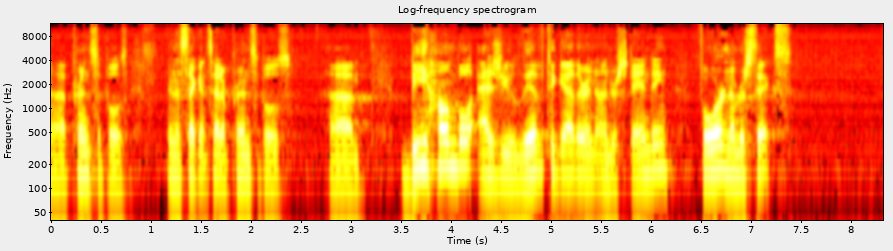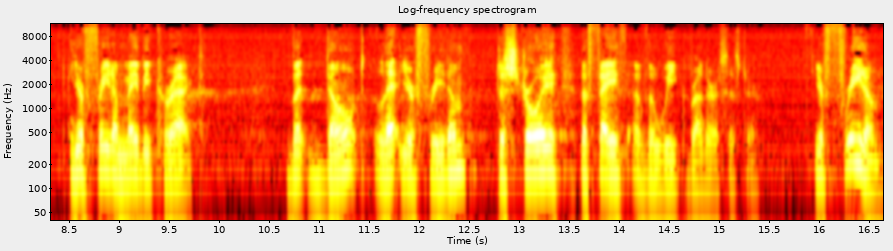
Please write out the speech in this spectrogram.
uh, principles, in the second set of principles. Um, be humble as you live together in understanding. Four, number six, your freedom may be correct, but don't let your freedom destroy the faith of the weak brother or sister. Your freedom,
